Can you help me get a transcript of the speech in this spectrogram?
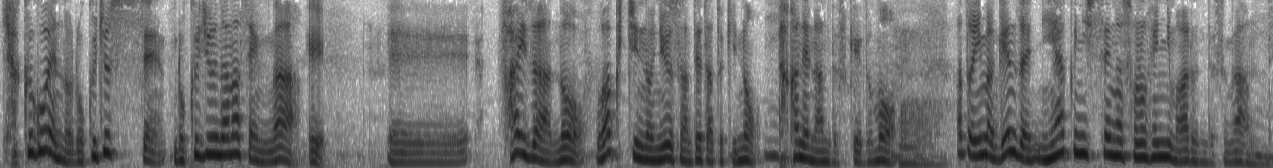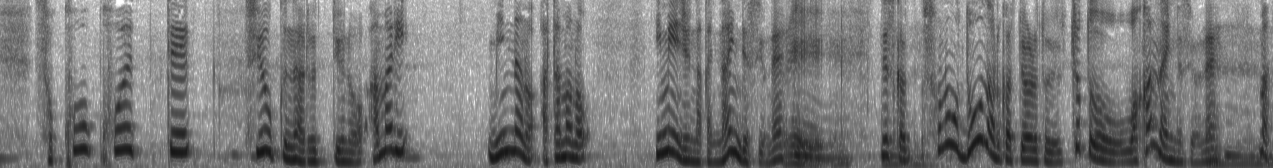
105円の60銭、67銭が、ええ。えー、ファイザーのワクチンのニュースが出た時の高値なんですけれども、あと今現在200日線がその辺にもあるんですが、そこを超えて強くなるっていうのをあまりみんなの頭のイメージの中にないんですよね。ですから、その後どうなるかって言われると、ちょっと分かんないんですよね。まあ、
